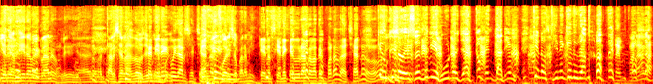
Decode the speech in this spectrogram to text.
de de ojera, pero claro, ya levantarse a las 12. Usted pues, tiene que cuidarse, un Chano. esfuerzo para mí. Que nos tiene que durar toda la temporada, Chano. Que, eso es de viejuno ya el comentario que nos tiene que durar toda la temporada.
